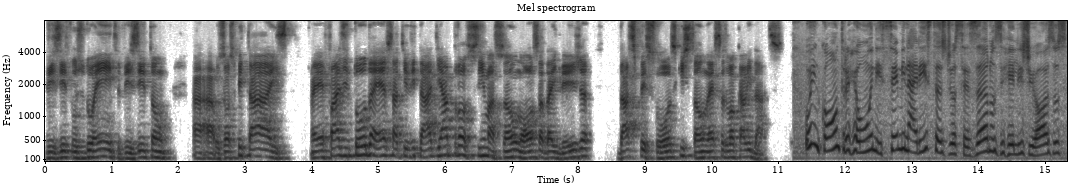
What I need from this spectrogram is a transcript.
visitam os doentes, visitam os hospitais, é, fazem toda essa atividade de aproximação nossa da igreja das pessoas que estão nessas localidades. O encontro reúne seminaristas diocesanos e religiosos,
